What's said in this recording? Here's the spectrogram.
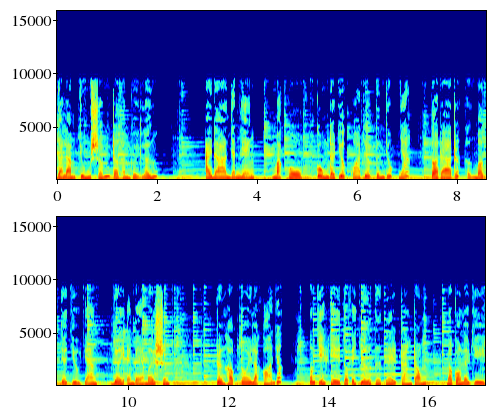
đã làm chúng sớm trở thành người lớn. Aida nhanh nhẹn, mặt cô cũng đã vượt qua được tính nhút nhát, tỏ ra rất thân mật và dịu dàng với em bé mới sinh. Trường hợp tôi là khó nhất, không chỉ vì tôi phải giữ tư thế trang trọng, mà còn là vì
